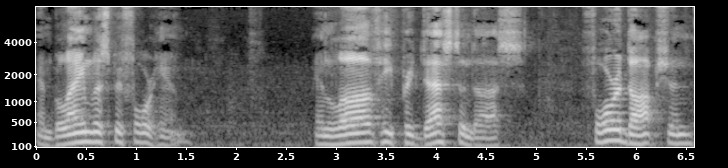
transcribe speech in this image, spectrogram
and blameless before him. In love, he predestined us for adoption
